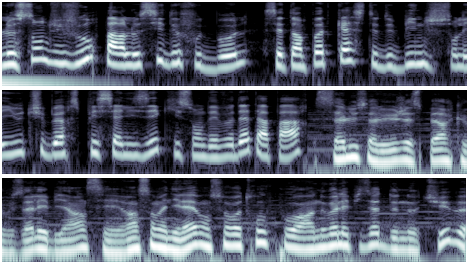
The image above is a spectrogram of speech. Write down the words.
Le son du jour parle aussi de football. C'est un podcast de binge sur les youtubeurs spécialisés qui sont des vedettes à part. Salut, salut, j'espère que vous allez bien. C'est Vincent Manilev. On se retrouve pour un nouvel épisode de nos tubes.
